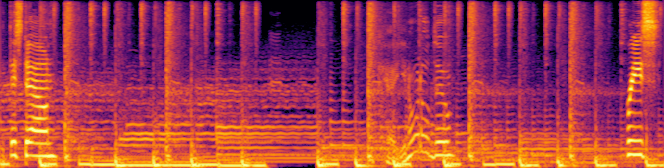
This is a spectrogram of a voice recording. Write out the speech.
Put this down. Okay, you know what I'll do? Freeze.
